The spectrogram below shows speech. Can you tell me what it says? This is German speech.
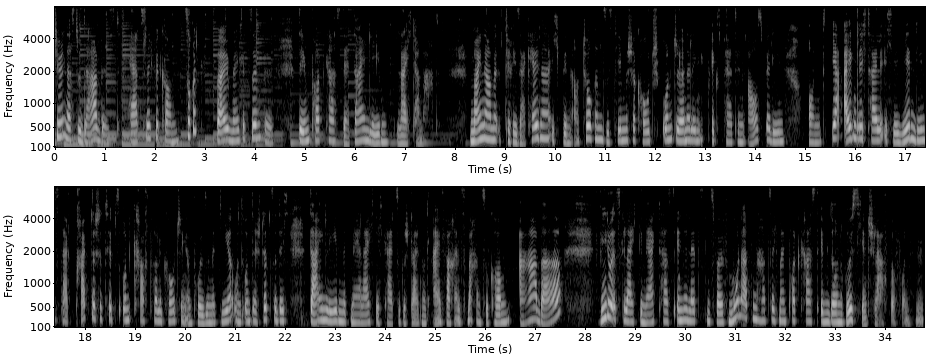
schön, dass du da bist. Herzlich willkommen zurück bei Make It Simple, dem Podcast, der dein Leben leichter macht. Mein Name ist Theresa Kellner, ich bin Autorin, systemischer Coach und Journaling-Expertin aus Berlin und ja, eigentlich teile ich hier jeden Dienstag praktische Tipps und kraftvolle Coaching-Impulse mit dir und unterstütze dich, dein Leben mit mehr Leichtigkeit zu gestalten und einfacher ins Machen zu kommen. Aber wie du es vielleicht gemerkt hast, in den letzten zwölf Monaten hat sich mein Podcast im Dornröschenschlaf befunden.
